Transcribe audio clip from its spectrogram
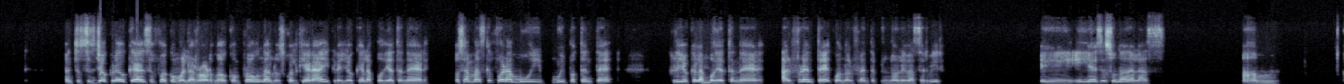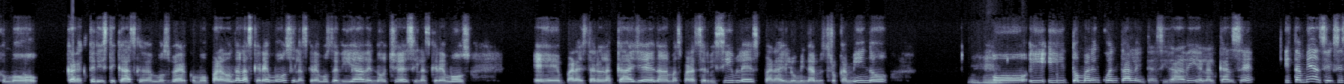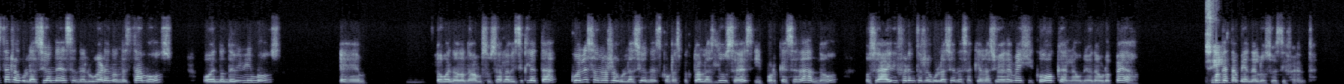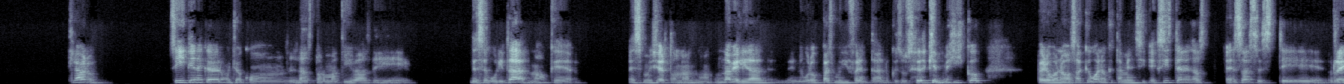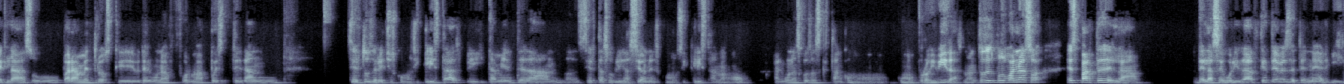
Entonces yo creo que ese fue como el error, ¿no? Compró una luz cualquiera y creyó que la podía tener, o sea, más que fuera muy, muy potente, creyó que la podía tener al frente, cuando al frente pues, no le iba a servir. Y, y esa es una de las como características que debemos ver, como para dónde las queremos, si las queremos de día, de noche, si las queremos eh, para estar en la calle, nada más para ser visibles, para iluminar nuestro camino, o, y, tomar en cuenta la intensidad y el alcance. Y también si existen regulaciones en el lugar en donde estamos o en donde vivimos, eh, o bueno, donde vamos a usar la bicicleta, cuáles son las regulaciones con respecto a las luces y por qué se dan, ¿no? O sea, hay diferentes regulaciones aquí en la Ciudad de México que en la Unión Europea, porque también el uso es diferente. Claro. Sí, tiene que ver mucho con las normativas de de seguridad, ¿no? Que es muy cierto, ¿no? Una vialidad en Europa es muy diferente a lo que sucede aquí en México, pero bueno, o sea, qué bueno que también existen esas, esas este, reglas o parámetros que de alguna forma pues te dan ciertos derechos como ciclistas y también te dan ciertas obligaciones como ciclista, ¿no? O algunas cosas que están como, como prohibidas, ¿no? Entonces, pues bueno, eso es parte de la, de la seguridad que debes de tener y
